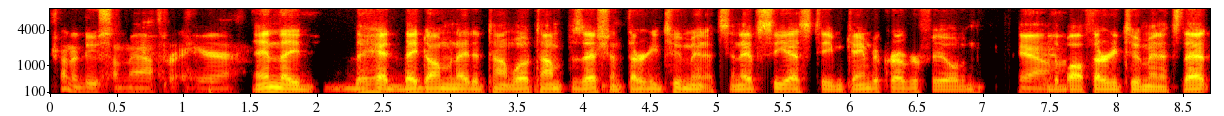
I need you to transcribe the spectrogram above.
trying to do some math right here. And they they had they dominated time well time possession 32 minutes. An FCS team came to Kroger Field and Yeah. the ball 32 minutes. That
